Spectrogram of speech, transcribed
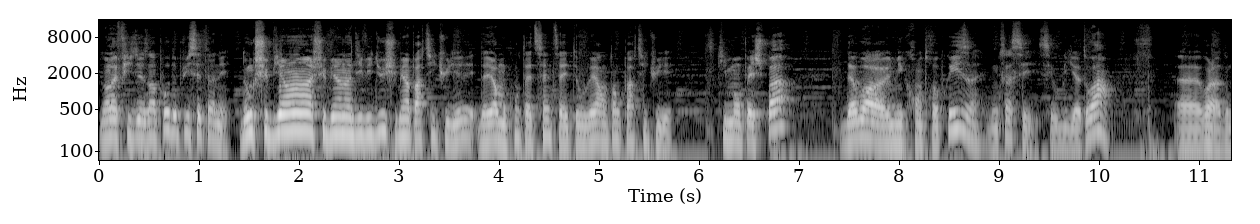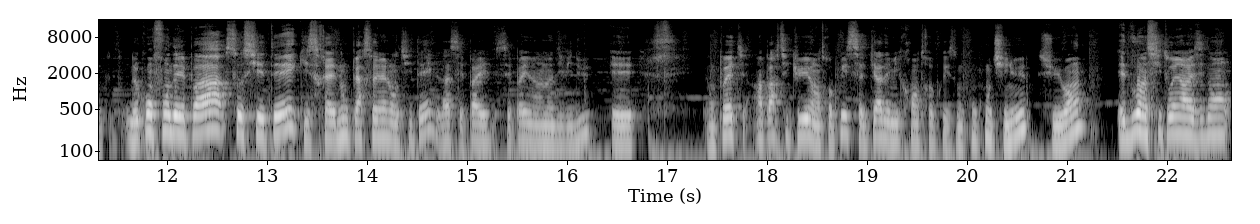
dans la fiche des impôts depuis cette année. Donc je suis bien, je suis bien un individu, je suis bien particulier. D'ailleurs mon compte AdSense a été ouvert en tant que particulier. Ce qui m'empêche pas d'avoir une micro-entreprise, donc ça c'est obligatoire. Euh, voilà, donc ne confondez pas société qui serait non personnelle entité, là c'est pas c'est pas un individu et on peut être un particulier entreprise, c'est le cas des micro-entreprises. Donc on continue. Suivant. Êtes-vous un citoyen résident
